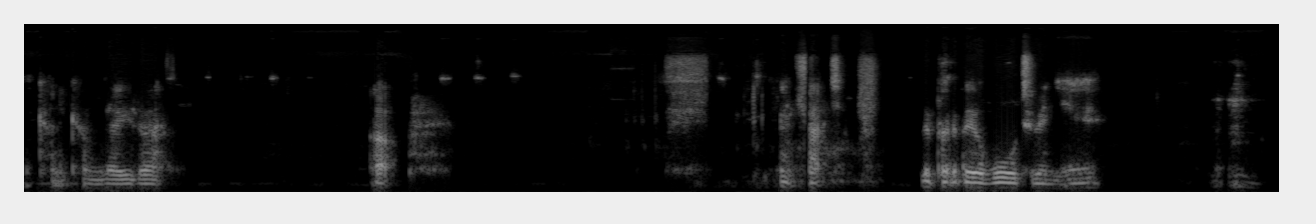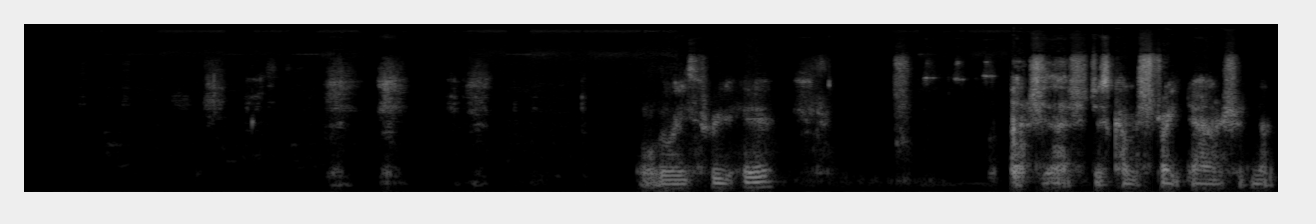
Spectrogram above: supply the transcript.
It kind of comes over, up, In fact, we'll put a bit of water in here. All the way through here. Actually, that should just come straight down, shouldn't it?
